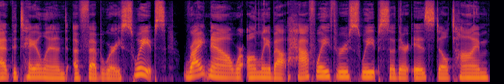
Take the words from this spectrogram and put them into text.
at the tail end of February sweeps. Right now, we're only about halfway through sweeps, so there is still time.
